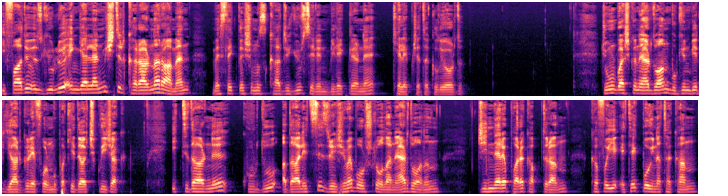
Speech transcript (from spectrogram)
ifade özgürlüğü engellenmiştir kararına rağmen meslektaşımız Kadri Gürsel'in bileklerine kelepçe takılıyordu. Cumhurbaşkanı Erdoğan bugün bir yargı reformu paketi açıklayacak. İktidarını kurduğu adaletsiz rejime borçlu olan Erdoğan'ın cinlere para kaptıran, kafayı etek boyuna takan,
